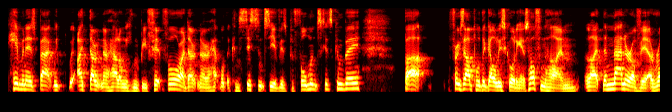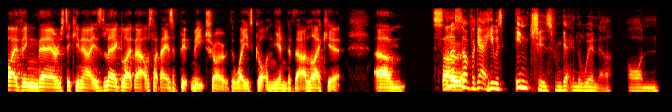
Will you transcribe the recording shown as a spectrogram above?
Jimenez back, we, I don't know how long he can be fit for. I don't know how, what the consistency of his performances can be, but for example, the goal he scored against Hoffenheim, like the manner of it, arriving there and sticking out his leg like that, I was like, that is a bit Mitro, the way he's got on the end of that. I like it. Um, so and let's not forget, he was inches from getting the winner on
